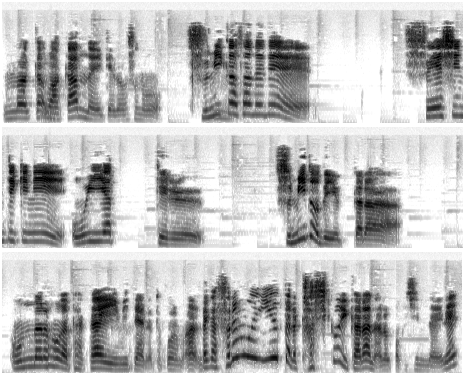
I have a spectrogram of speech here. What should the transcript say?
まあか、うん。わかんないけど、その、積み重ねで、精神的に追いやってる、積度で言ったら、女の方が高いみたいなところもある。だからそれも言ったら賢いからなのかもしんないね。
